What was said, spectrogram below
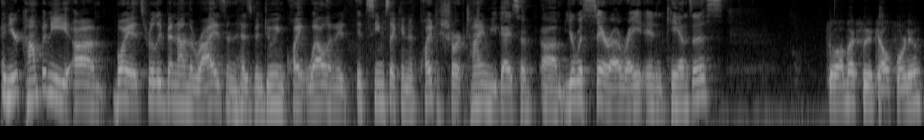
And your company, um, boy, it's really been on the rise and has been doing quite well. And it, it seems like in a, quite a short time, you guys have. Um, you're with Sarah, right, in Kansas. So I'm actually in California.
